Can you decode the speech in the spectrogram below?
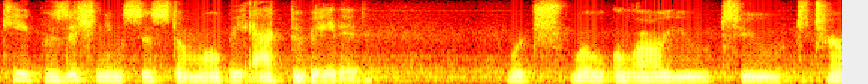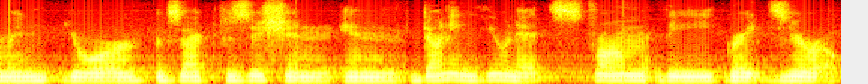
key positioning system will be activated, which will allow you to determine your exact position in Dunning units from the Great Zero.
